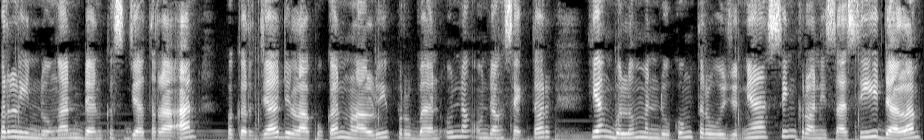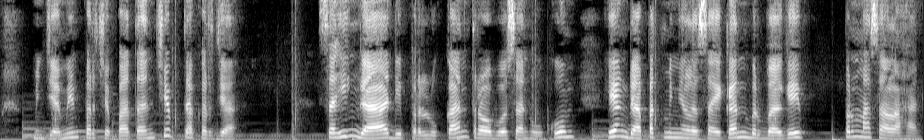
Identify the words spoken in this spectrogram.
perlindungan dan kesejahteraan pekerja dilakukan melalui perubahan undang-undang sektor yang belum mendukung terwujudnya sinkronisasi dalam menjamin percepatan cipta kerja. Sehingga diperlukan terobosan hukum yang dapat menyelesaikan berbagai permasalahan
